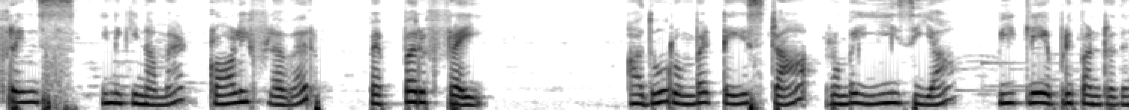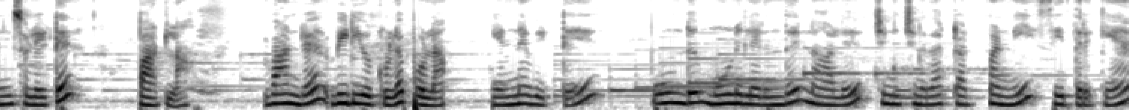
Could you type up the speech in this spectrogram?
ஃப்ரெண்ட்ஸ் இன்றைக்கி நம்ம காலிஃப்ளவர் பெப்பர் ஃப்ரை அதுவும் ரொம்ப டேஸ்ட்டாக ரொம்ப ஈஸியாக வீட்டிலே எப்படி பண்ணுறதுன்னு சொல்லிட்டு பார்க்கலாம். வாங்க வீடியோக்குள்ளே போகலாம் எண்ணெய் விட்டு பூண்டு மூணுலேருந்து நாலு சின்ன சின்னதாக கட் பண்ணி சேர்த்துருக்கேன்.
